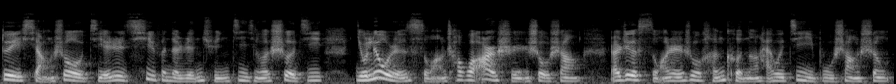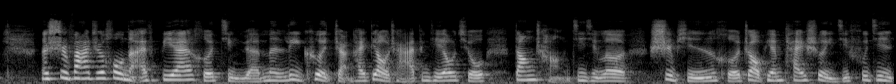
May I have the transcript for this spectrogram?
对享受节日气氛的人群进行了射击，有六人死亡，超过二十人受伤，而这个死亡人数很可能还会进一步。上升。那事发之后呢？FBI 和警员们立刻展开调查，并且要求当场进行了视频和照片拍摄，以及附近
